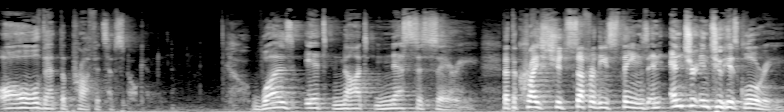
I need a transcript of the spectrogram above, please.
all that the prophets have spoken. Was it not necessary that the Christ should suffer these things and enter into his glory?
